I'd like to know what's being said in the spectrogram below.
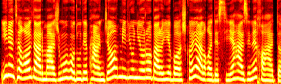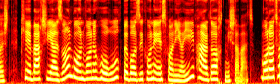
این انتقال در مجموع حدود 50 میلیون یورو برای باشگاه القادسیه هزینه خواهد داشت که بخشی از آن به عنوان حقوق به بازیکن اسپانیایی پرداخت می شود. موراتا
